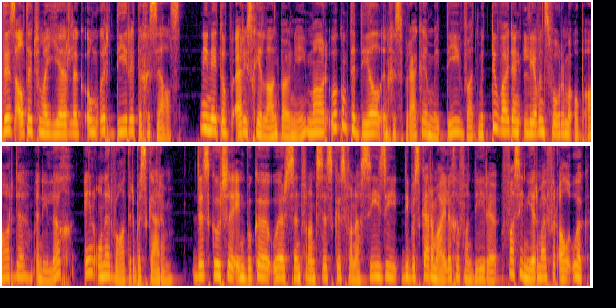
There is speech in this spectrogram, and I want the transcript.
Dis altyd vir my heerlik om oor diere te gesels. Nie net op RSG landbou nie, maar ook om te deel in gesprekke met die wat met toewyding lewensvorme op aarde, in die lug en onder water beskerm. Diskoerse en boeke oor Sint Franciscus van Assisi, die beskermheilige van diere, fascineer my veral ook.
